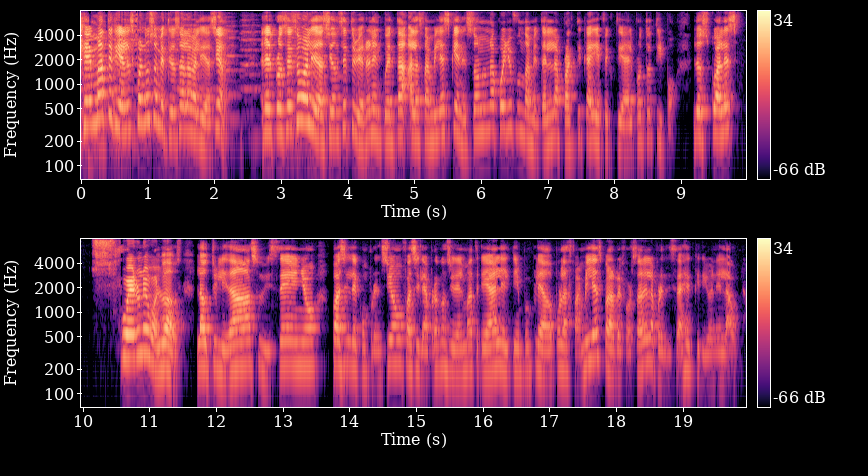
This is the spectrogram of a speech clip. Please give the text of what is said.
¿Qué materiales fueron sometidos a la validación? En el proceso de validación se tuvieron en cuenta a las familias quienes son un apoyo fundamental en la práctica y efectividad del prototipo, los cuales fueron evaluados. La utilidad, su diseño, fácil de comprensión, facilidad para conseguir el material, el tiempo empleado por las familias para reforzar el aprendizaje adquirido en el aula.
